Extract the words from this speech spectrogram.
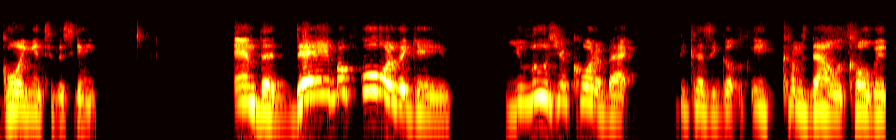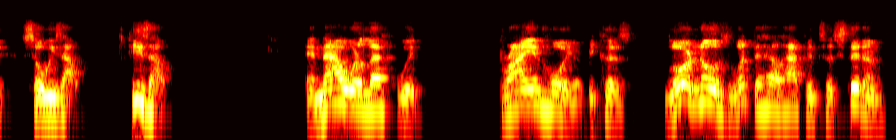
going into this game. And the day before the game, you lose your quarterback because he go he comes down with COVID, so he's out. He's out. And now we're left with Brian Hoyer because Lord knows what the hell happened to Stidham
